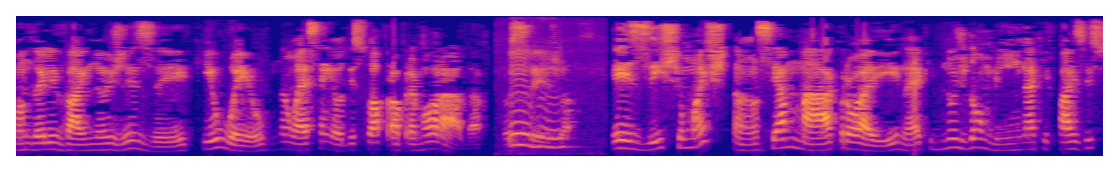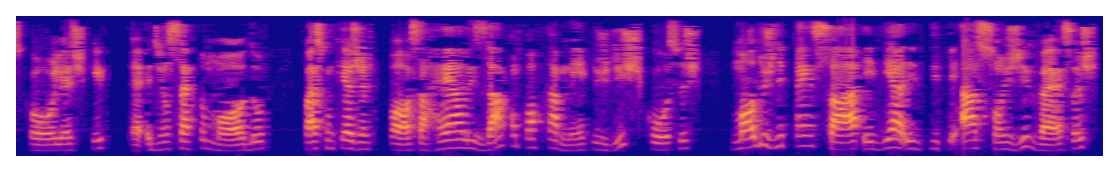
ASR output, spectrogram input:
quando ele vai nos dizer que o eu não é senhor de sua própria morada. Ou uhum. seja, existe uma instância macro aí, né, que nos domina, que faz escolhas, que é, de um certo modo faz com que a gente possa realizar comportamentos, discursos, modos de pensar e de, de ter ações diversas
